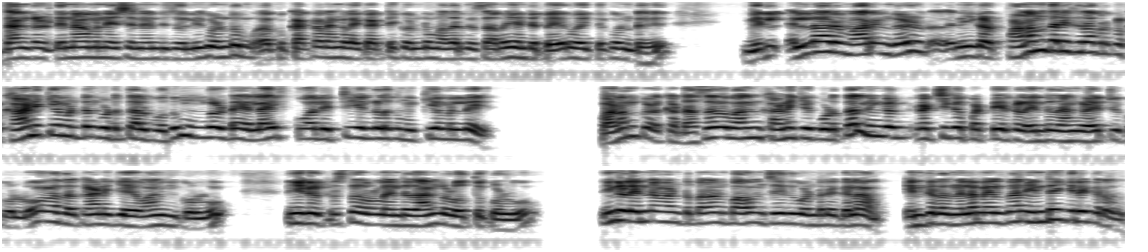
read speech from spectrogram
தங்கள் டினாமினேஷன் என்று சொல்லி கொண்டும் கட்டடங்களை கட்டடங்களை கட்டிக்கொண்டும் அதற்கு சபை என்று பெயர் வைத்துக் கொண்டு எல்லாரும் வாருங்கள் நீங்கள் பணம் தருகிறவர்கள் காணிக்கை மட்டும் கொடுத்தால் போதும் உங்களுடைய லைஃப் குவாலிட்டி எங்களுக்கு முக்கியமில்லை. பணம் க- க- தசக வாங்கி காணிக்கை கொடுத்தால் நீங்கள் ரட்சிக்கப்பட்டீர்கள் என்று நாங்கள் ஏற்றுக்கொள்வோம் அதை காணிக்கையை வாங்கிக் கொள்வோம். நீங்கள் கிறிஸ்தவர்கள் என்று நாங்கள் ஒத்துக்கொள்வோம். நீங்கள் என்ன வேண்டுமானால் பாவம் செய்து கொண்டிருக்கலாம் என்கிற நிலைமையில் தான் இன்றைக்கு இருக்கிறது.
